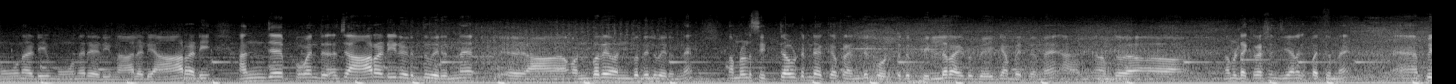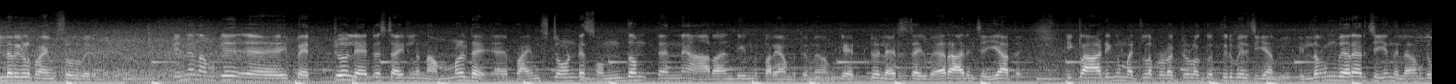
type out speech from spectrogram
മൂന്നടി മൂന്നര അടി നാലടി ആറടി അഞ്ച് പോയിന്റ് വെച്ചാൽ ആറടിയുടെ അടുത്ത് വരുന്ന ഒൻപത് ഒൻപതിൽ വരുന്ന നമ്മളുടെ സിറ്റ് ഔട്ടിന്റെ ഒക്കെ ഫ്രണ്ട് കൊടുത്തിട്ട് പില്ലറായിട്ട് ഉപയോഗിക്കാൻ പറ്റുന്ന നമുക്ക് നമ്മൾ ഡെക്കറേഷൻ ചെയ്യാനൊക്കെ പറ്റുന്ന പില്ലറുകൾ പ്രൈം സ്റ്റോൾ വരുന്നുണ്ട്. പിന്നെ നമുക്ക് ഇപ്പോൾ ഏറ്റവും ലേറ്റസ്റ്റ് ആയിട്ടുള്ള നമ്മളുടെ പ്രൈം സ്റ്റോണിന്റെ സ്വന്തം തന്നെ ആറാൻഡി എന്ന് പറയാൻ പറ്റുന്നത് നമുക്ക് ഏറ്റവും ലേറ്റസ്റ്റ് ആയിട്ട് വേറെ ആരും ചെയ്യാത്ത ഈ ക്ലാഡിങ്ങും മറ്റുള്ള പ്രൊഡക്റ്റുകളൊക്കെ ഒത്തിരി പേര് ചെയ്യാറുണ്ട് പില്ലറൊന്നും വേറെ ആരും ചെയ്യുന്നില്ല. നമുക്ക്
